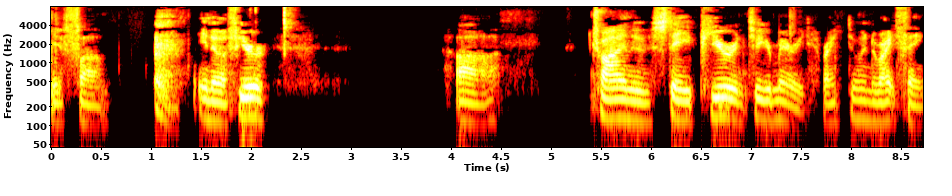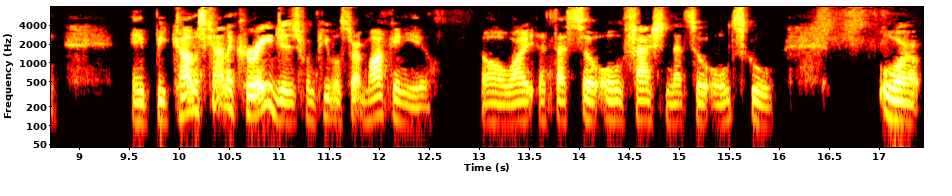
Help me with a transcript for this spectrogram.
if um, you know if you're uh, trying to stay pure until you're married, right, doing the right thing, it becomes kind of courageous when people start mocking you. Oh, why? That's so old fashioned. That's so old school. Or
